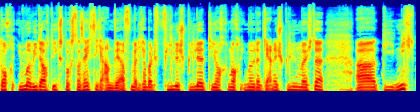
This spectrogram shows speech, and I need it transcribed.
doch immer wieder auch die Xbox 360 anwerfen, weil ich habe halt viele Spiele, die auch noch immer wieder gerne spielen möchte, äh, die nicht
